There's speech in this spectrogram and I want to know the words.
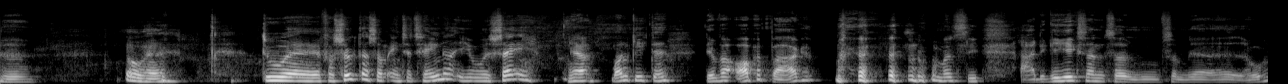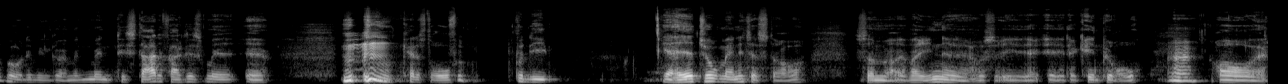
ja. Oha. Du øh, forsøgte dig som entertainer i USA. Ja. Hvordan gik det? Det var op ad bakke. må man sige. Ej, det gik ikke sådan, som, som jeg havde håbet på, det ville gøre, men, men det startede faktisk med øh, katastrofe, fordi jeg havde to managers derovre, som var inde øh, hos et, et agentbyrå, mm. og øh,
